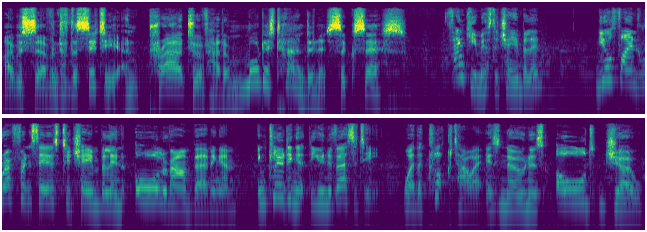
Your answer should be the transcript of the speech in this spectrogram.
I was servant of the city and proud to have had a modest hand in its success. Thank you, Mr. Chamberlain. You'll find references to Chamberlain all around Birmingham, including at the university, where the clock tower is known as Old Joe.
